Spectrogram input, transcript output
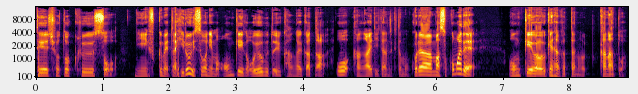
低所得層に含めた広い層にも恩恵が及ぶという考え方を考えていたんですけども、これはまあそこまで恩恵は受けなかったのかなと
